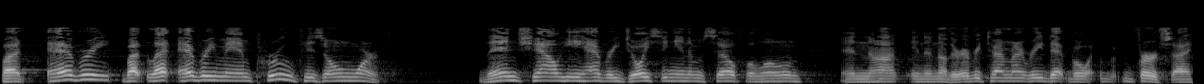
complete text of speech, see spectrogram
But every, but let every man prove his own work. Then shall he have rejoicing in himself alone and not in another. Every time I read that verse, I,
